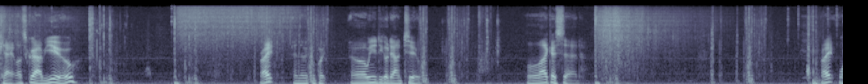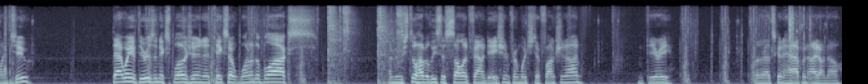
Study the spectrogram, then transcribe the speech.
Okay, let's grab you. Right? And then we can put... Oh, we need to go down two. Like I said. Right? One, two. That way, if there is an explosion, it takes out one of the blocks. I mean, we still have at least a solid foundation from which to function on. In theory. Whether that's to happen, I don't know.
